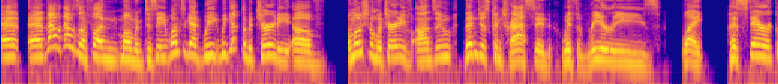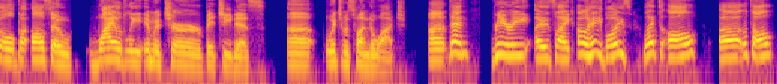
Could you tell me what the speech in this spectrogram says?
and, and that that was a fun moment to see. Once again, we we get the maturity of emotional maturity of Anzu, then just contrasted with Riri's like hysterical but also wildly immature bitchiness, uh, which was fun to watch. Uh, then Riri is like, "Oh hey boys, let's all uh let's all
